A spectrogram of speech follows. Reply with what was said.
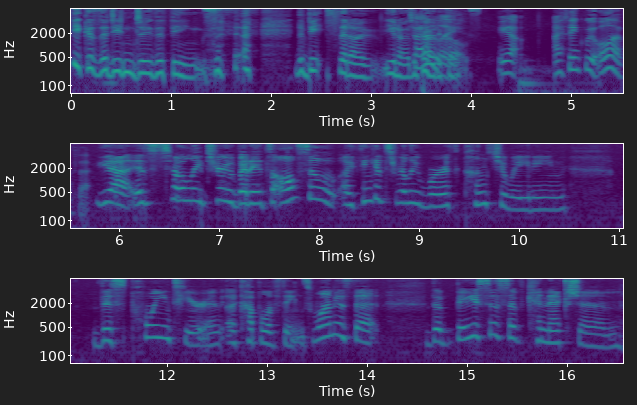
because I didn't do the things, the bits that I, you know, the protocols. Yeah, I think we all have that. Yeah, it's totally true. But it's also, I think it's really worth punctuating this point here and a couple of things. One is that the basis of connection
